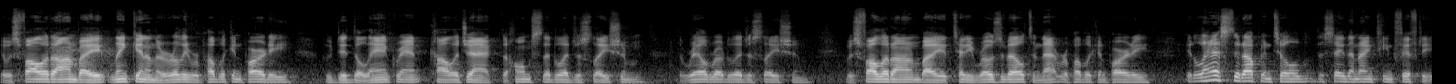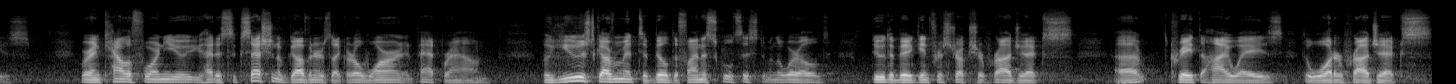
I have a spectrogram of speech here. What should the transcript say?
It was followed on by Lincoln and the early Republican Party, who did the Land Grant College Act, the Homestead legislation, the railroad legislation. It was followed on by Teddy Roosevelt and that Republican Party. It lasted up until, say, the 1950s, where in California you had a succession of governors like Earl Warren and Pat Brown who used government to build the finest school system in the world, do the big infrastructure projects, uh, create the highways, the water projects.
